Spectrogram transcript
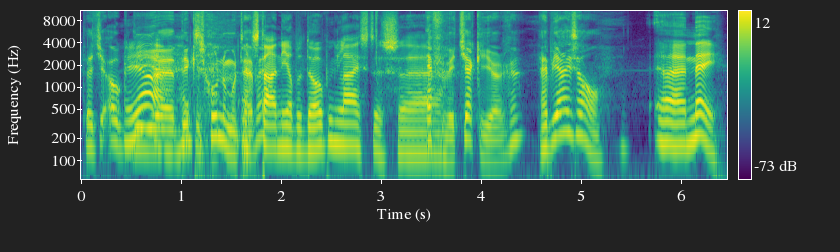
dat je ook die eh, dikke het- schoenen moet Het hebben. staat niet op de dopinglijst, dus... eh, Even weer checken, Jurgen. Heb jij ze al? eh, nee.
